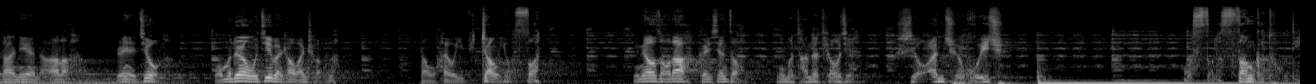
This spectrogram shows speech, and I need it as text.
蛋你也拿了，人也救了，我们的任务基本上完成了。但我还有一笔账要算。你们要走的可以先走。我们谈的条件是要安全回去。我死了三个徒弟。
